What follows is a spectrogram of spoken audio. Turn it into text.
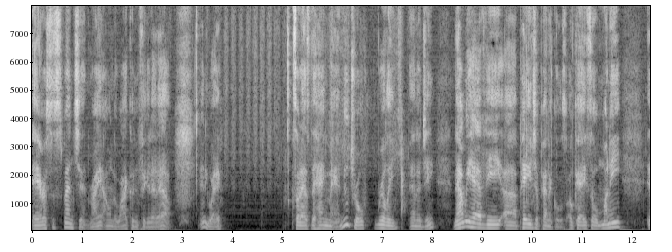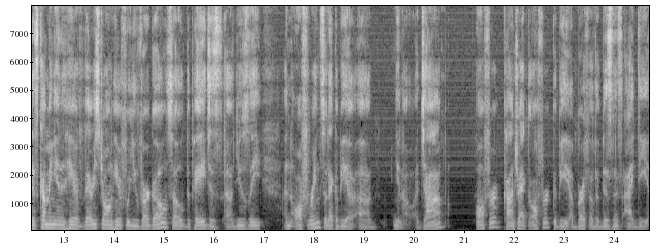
Air suspension, right? I don't know why I couldn't figure that out. Anyway, so that's the hangman. Neutral, really, energy. Now we have the uh, page of pentacles. Okay, so money is coming in here very strong here for you, Virgo. So the page is uh, usually an offering. So that could be a, a you know a job offer, contract offer, could be a birth of a business idea.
